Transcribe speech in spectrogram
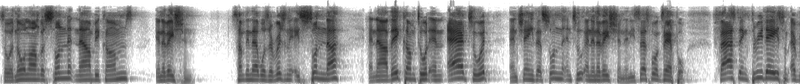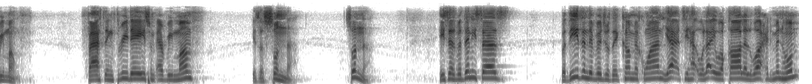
so it no longer sunnah now becomes innovation. Something that was originally a sunnah, and now they come to it and add to it and change that sunnah into an innovation. And he says, for example, fasting three days from every month. Fasting three days from every month is a sunnah. Sunnah. He says, but then he says, but these individuals, they come, ikhwan, يأتي هؤلاء وقال الواحد منهم,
